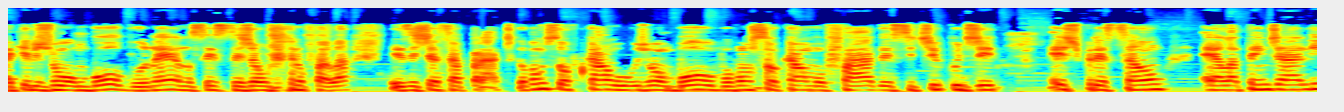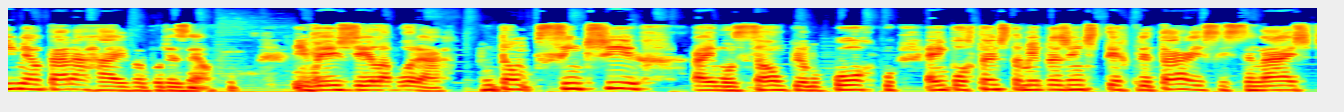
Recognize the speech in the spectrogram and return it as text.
aquele João Bobo, né? Não sei se vocês já ouviram falar, existe essa prática. Vamos socar o João Bobo, vamos socar a almofada, esse tipo de expressão, ela tende a alimentar a raiva, por exemplo, em vez de elaborar. Então, sentir a emoção pelo corpo é importante também para a gente interpretar esses sinais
